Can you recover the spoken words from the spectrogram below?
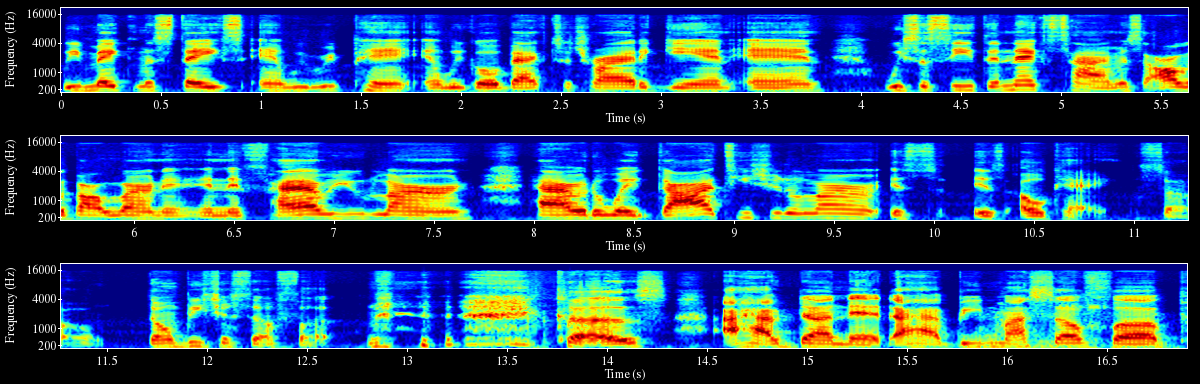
we make mistakes and we repent and we go back to try it again and we succeed the next time. It's all about learning. And if however you learn, however the way God teach you to learn is is okay. So don't beat yourself up. Cause I have done it. I have beaten myself up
